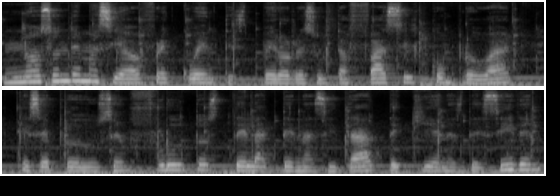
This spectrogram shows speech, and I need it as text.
No son demasiado frecuentes, pero resulta fácil comprobar que se producen frutos de la tenacidad de quienes deciden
